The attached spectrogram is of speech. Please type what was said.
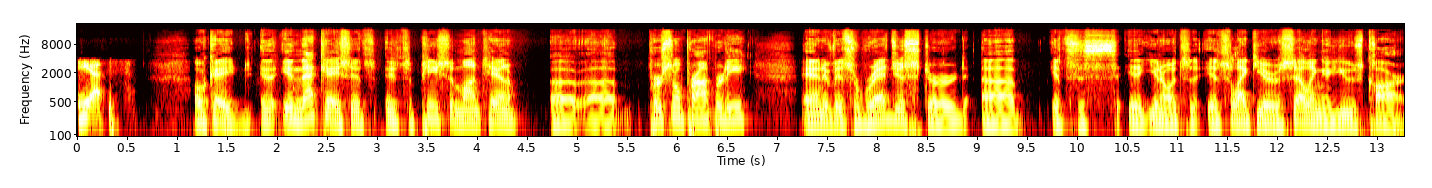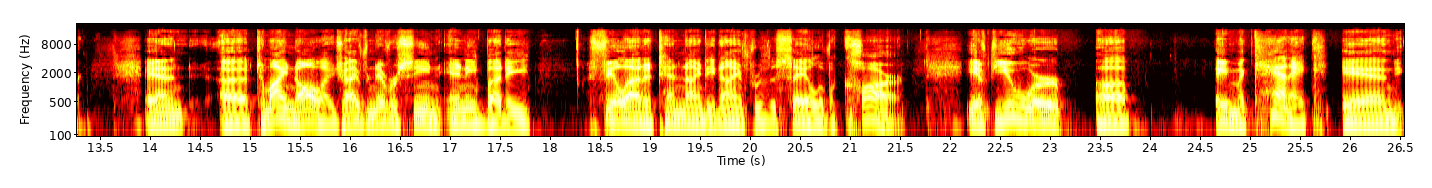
Yes. Okay, in that case, it's it's a piece of Montana uh, uh, personal property, and if it's registered, uh, it's you know it's it's like you're selling a used car, and uh, to my knowledge, I've never seen anybody fill out a 1099 for the sale of a car. If you were uh, a mechanic and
